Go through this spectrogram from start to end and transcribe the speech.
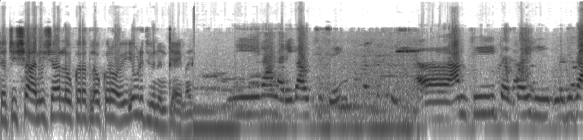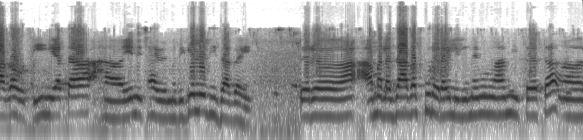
त्याची शहानिशा लवकरात लवकर व्हावी एवढीच विनंती आहे माझी. मी राहणारी गावचीच आहे. अं, आमची इथं पहिली म्हणजे जागा होती. ही आता एन एच हायवे मध्ये गेलेली जागा आहे. तर अं, आ- आम्हाला जागाच पुढे राहिलेली नाही म्हणून आम्ही इथं आता अं,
